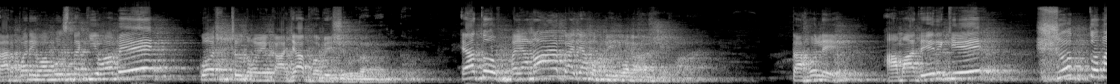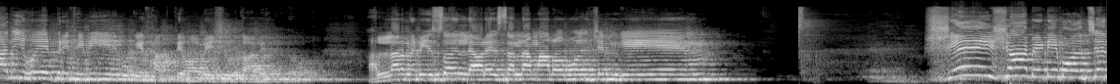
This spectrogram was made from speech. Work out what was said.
তারপরে অবস্থা কি হবে? কষ্টদায়ক আজাব হবে শ্রোতাবৃন্দ এত ভয়ানক আজাব হবে সময় তাহলে আমাদেরকে সত্যবাদী হয়ে পৃথিবীর বুকে থাকতে হবে শ্রোতাবৃন্দ আল্লাহর নবী আলাইহি সাল্লাম আরও বলছেন যে, সেই সাহাবীটি বলছেন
